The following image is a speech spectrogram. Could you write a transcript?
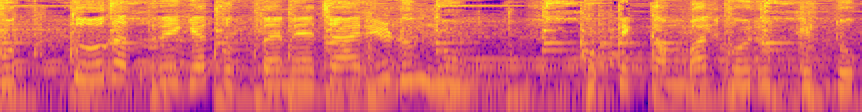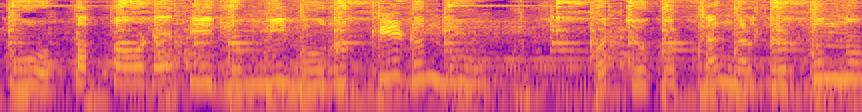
കുത്തുകത്രിക കുത്തനെ ചാരിടുന്നു. കുട്ടിക്കമ്പാൽ കുരുക്കിട്ടു കൂട്ടത്തോടെ തിരുമ്മി മുറുക്കിടുന്നു. കൊച്ചു കുറ്റങ്ങൾ തീർക്കുന്നു.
